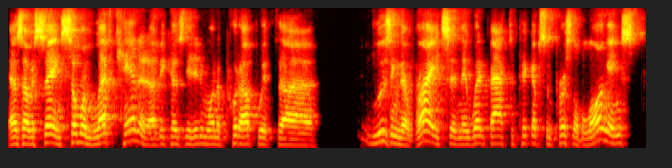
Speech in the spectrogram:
As I was saying, someone left Canada because they didn't want to put up with uh, losing their rights, and they went back to pick up some personal belongings.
